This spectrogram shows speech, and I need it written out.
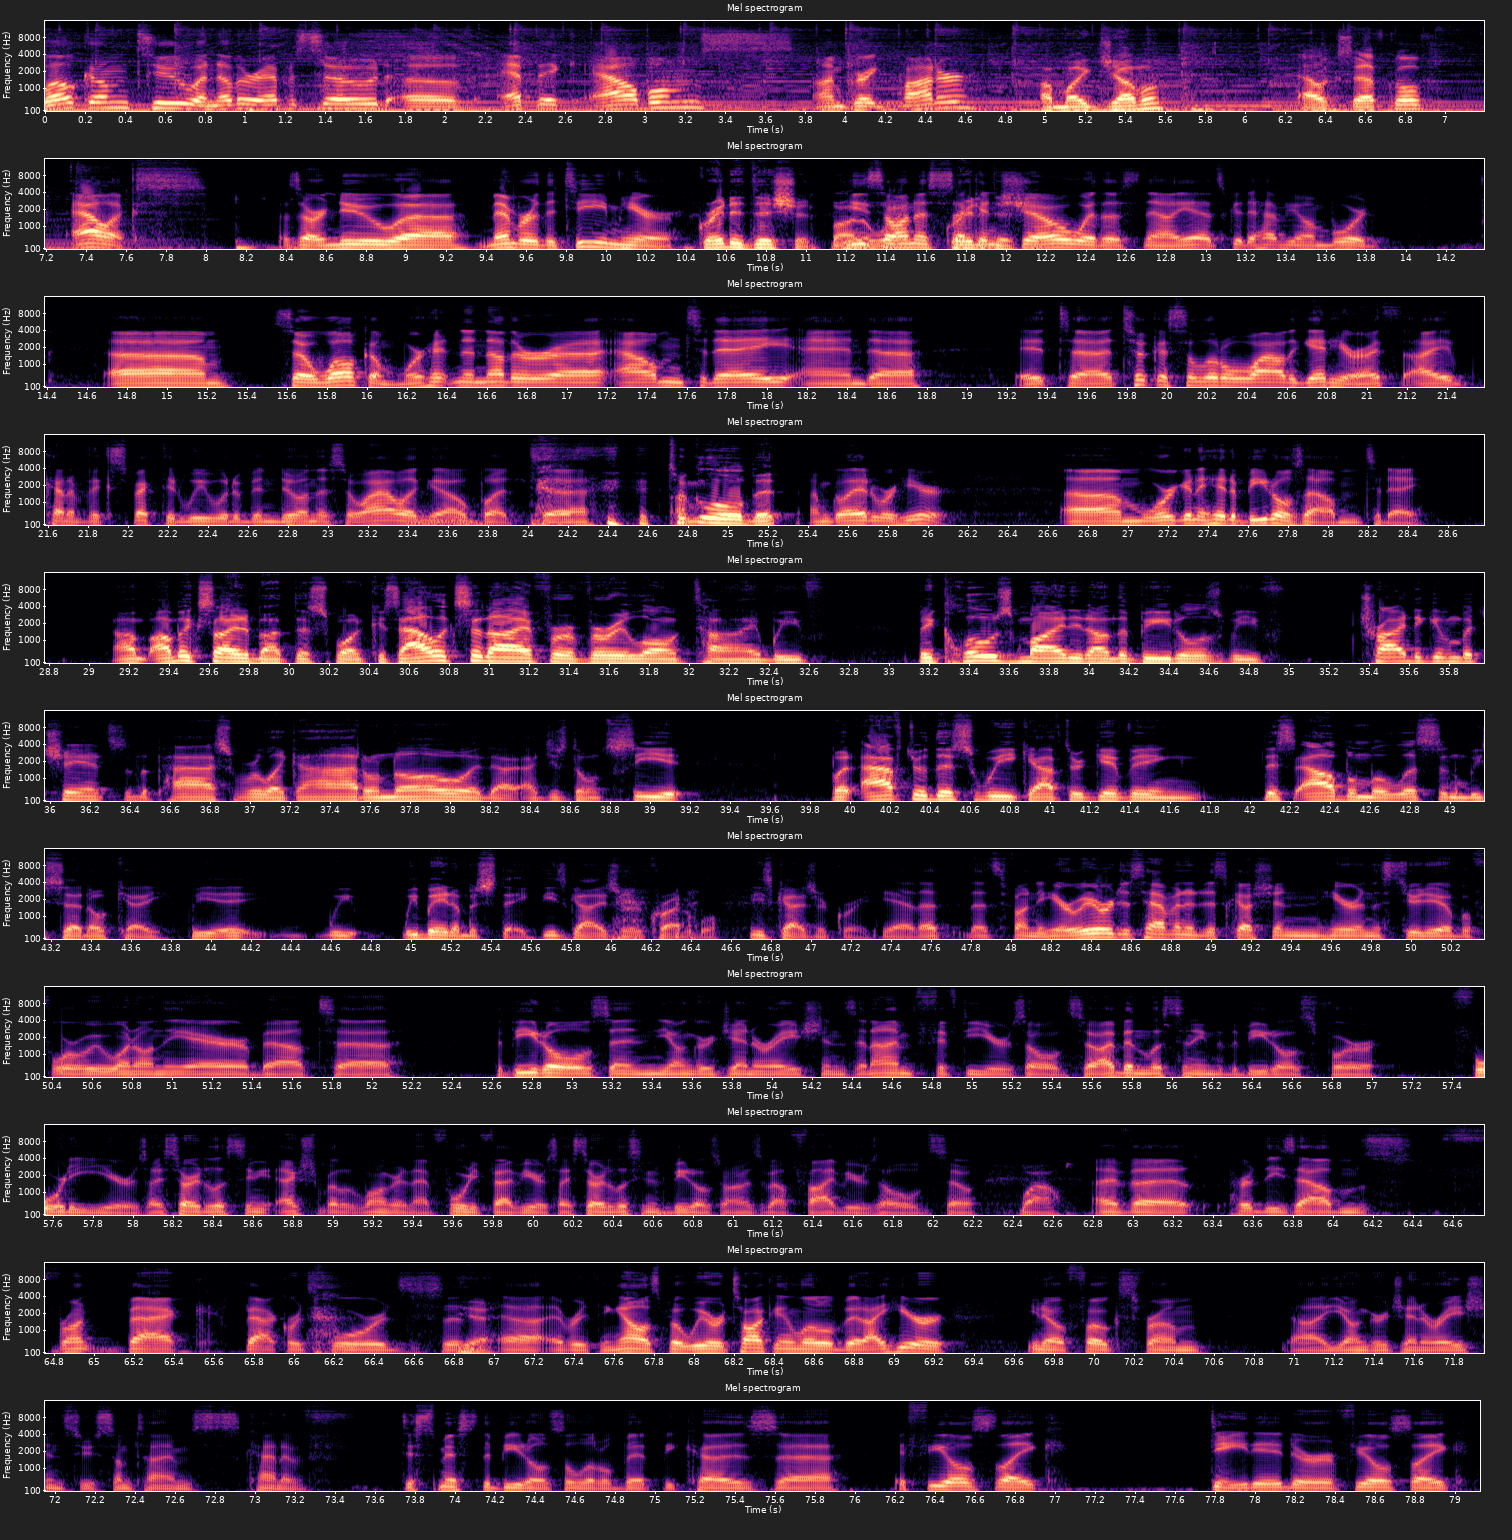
welcome to another episode of Epic Albums. I'm Greg Potter. I'm Mike Gemma. Alex Savkov. Alex is our new uh, member of the team here. Great addition. By He's the way. on his Great second addition. show with us now. Yeah, it's good to have you on board. Um, so, welcome. We're hitting another uh, album today, and uh, it uh, took us a little while to get here. I, th- I kind of expected we would have been doing this a while ago, but uh, It took a little bit. I'm glad we're here. Um, we're going to hit a Beatles album today. I'm, I'm excited about this one because Alex and I, for a very long time, we've been closed-minded on the Beatles. We've tried to give them a chance in the past. We're like, ah, I don't know, and I, I just don't see it. But after this week, after giving this album a listen, we said, okay, we we we made a mistake. These guys are incredible. These guys are great. Yeah, that, that's fun to hear. We were just having a discussion here in the studio before we went on the air about uh, the Beatles and younger generations. And I'm 50 years old, so I've been listening to the Beatles for 40 years. I started listening, actually, about longer than that, 45 years. I started listening to the Beatles when I was about five years old. So Wow. I've uh, heard these albums front, back, backwards, forwards, and Yeah. uh, everything else. But we were talking a little bit. I hear, you know, folks from uh, younger generations who sometimes kind of dismiss the Beatles a little bit because uh, it feels like dated or it feels like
